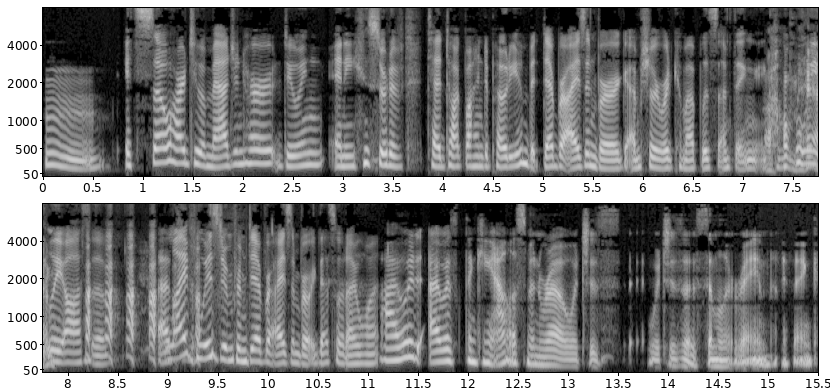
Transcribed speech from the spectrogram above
Hmm. It's so hard to imagine her doing any sort of TED talk behind a podium, but Deborah Eisenberg, I'm sure, would come up with something Oh, completely awesome. Life wisdom from Deborah Eisenberg. That's what I want. I would. I was thinking Alice Munro, which is which is a similar vein. I think.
